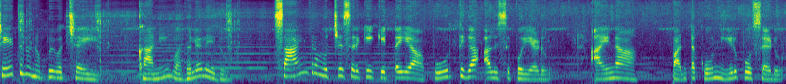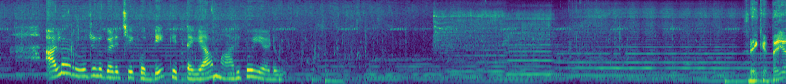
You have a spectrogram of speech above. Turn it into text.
చేతులు నొప్పి వచ్చాయి కానీ వదలలేదు. సాయంత్రం వచ్చేసరికి కిట్టయ్య పూర్తిగా అలసిపోయాడు. అయినా పంటకు నీరు పోశాడు. అలా రోజులు గడిచే కొద్దీ కిట్టయ్య మారిపోయాడు. రే కిట్టయ్య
